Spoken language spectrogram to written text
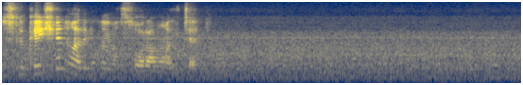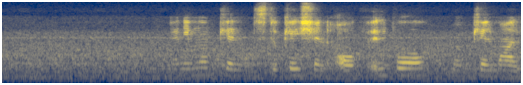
dislocation هذه مهمة الصورة مالته يعني ممكن dislocation of elbow ممكن مال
